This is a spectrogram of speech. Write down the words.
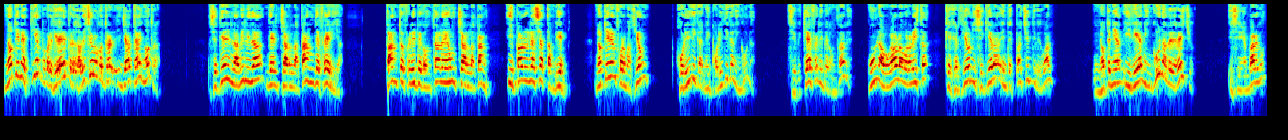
No tienes tiempo para decir, eh, pero ha dicho lo contrario, ya está en otra. Se tienen la habilidad del charlatán de feria. Tanto Felipe González es un charlatán y Pablo Iglesias también. No tienen formación jurídica ni política ninguna. ¿Qué es Felipe González? Un abogado laboralista que ejerció ni siquiera en despacho individual. No tenía idea ninguna de derecho. Y sin embargo,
